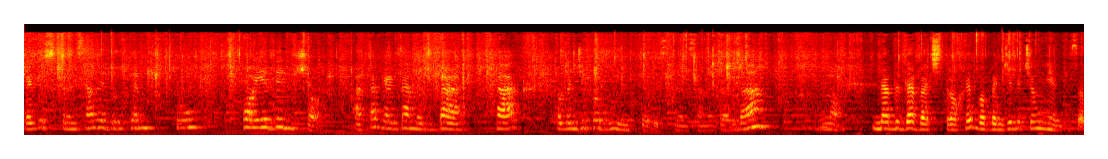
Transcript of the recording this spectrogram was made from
jak jest skręcany drutem tu pojedynczo. A tak jak damy dwa tak, to będzie podwójnie wtedy skręcany, prawda? No. Naddawać trochę, bo będzie wyciągnięty za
